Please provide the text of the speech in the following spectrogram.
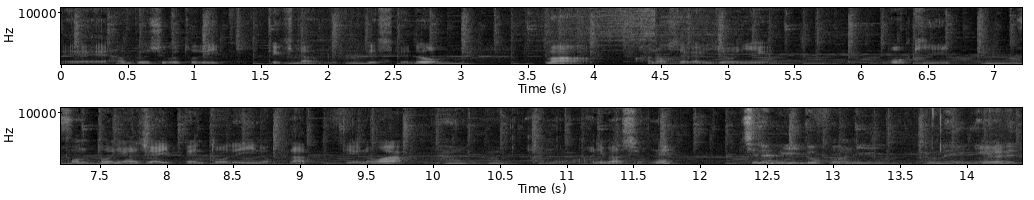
えー半分仕事で行ってきたんですけどまあ可能性が非常に大きい本当にアジア一辺倒でいいのかなっていうのははいはい。あのありますよね。ちなみにどこに、どの辺に行かれて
